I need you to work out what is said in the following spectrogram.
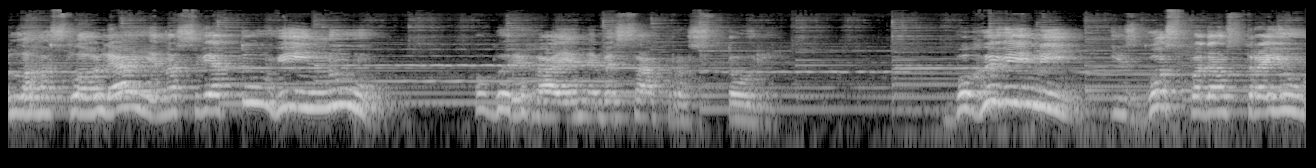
благословляє на святу війну, оберігає небеса просторі. Боги війни із Господом в строю,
